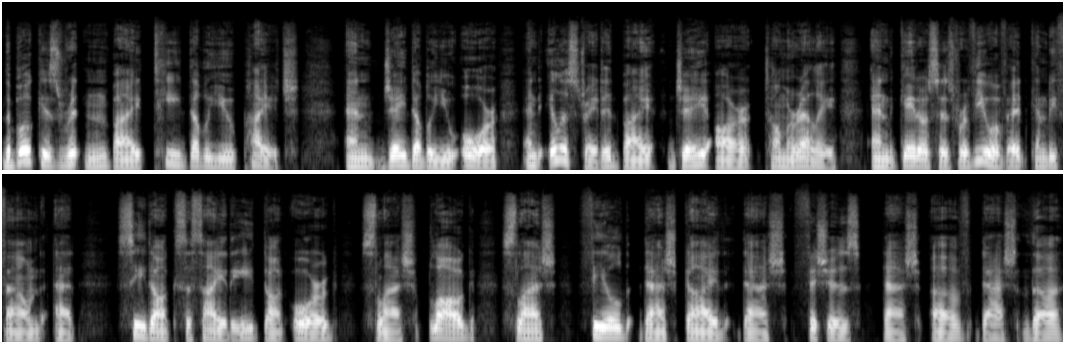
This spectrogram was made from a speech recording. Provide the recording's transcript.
The book is written by T.W. Pietsch and J.W. Orr and illustrated by J.R. Tomelleri, and Gaydos' review of it can be found at seadocsociety.org slash blog slash field guide fishes of the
